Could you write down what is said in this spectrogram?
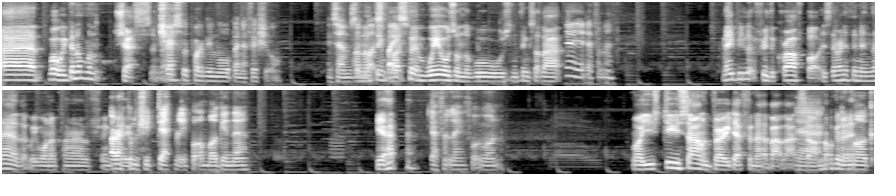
Uh, well, we're gonna want chests. Chests would probably be more beneficial in terms of and I like think space. like putting wheels on the walls and things like that. Yeah, yeah, definitely. Maybe look through the craft bot. Is there anything in there that we want to kind of include? I reckon we should definitely put a mug in there. Yeah. Definitely, that's what we want. Well, you do sound very definite about that, so I'm not gonna mug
